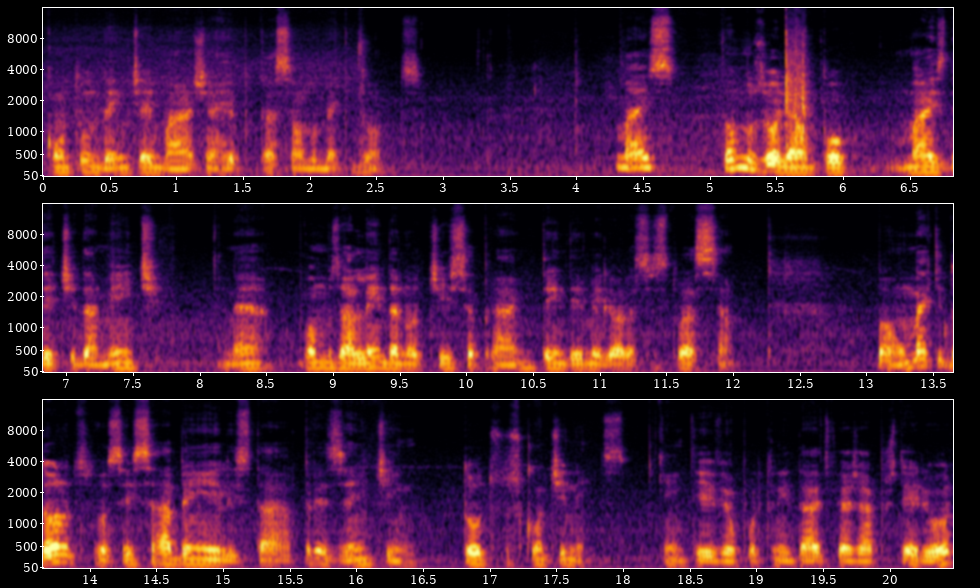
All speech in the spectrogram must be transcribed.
contundente a imagem e a reputação do McDonald's. Mas vamos olhar um pouco mais detidamente, né? vamos além da notícia para entender melhor essa situação. Bom, o McDonald's, vocês sabem, ele está presente em todos os continentes. Quem teve a oportunidade de viajar para o exterior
